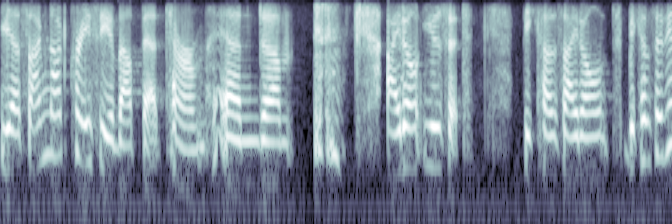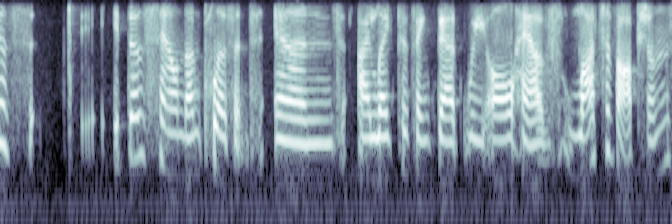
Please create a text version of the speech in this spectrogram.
yes, I'm not crazy about that term, and um, I don't use it because I don't because it is it does sound unpleasant, and I like to think that we all have lots of options,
